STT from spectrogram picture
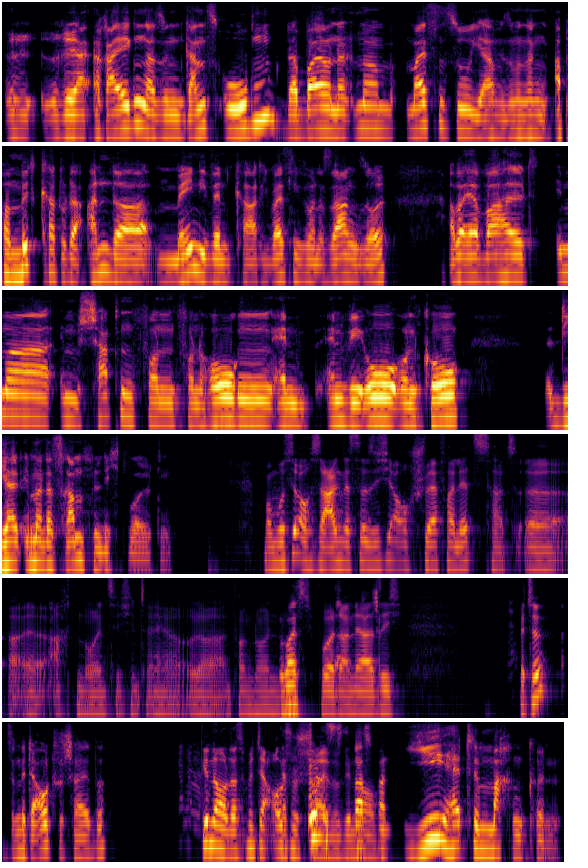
Reigen, also ganz oben dabei und dann immer meistens so, ja, wie soll man sagen, Upper Mid-Card oder Under Main Event Card, ich weiß nicht, wie man das sagen soll. Aber er war halt immer im Schatten von, von Hogan, N NWO und Co., die halt immer das Rampenlicht wollten. Man muss ja auch sagen, dass er sich auch schwer verletzt hat, äh, 98 hinterher oder Anfang 99, wo er dann ja sich. Bitte? Also mit der Autoscheibe? Genau, das mit der Autoscheibe, das ist, genau. Was man je hätte machen können.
